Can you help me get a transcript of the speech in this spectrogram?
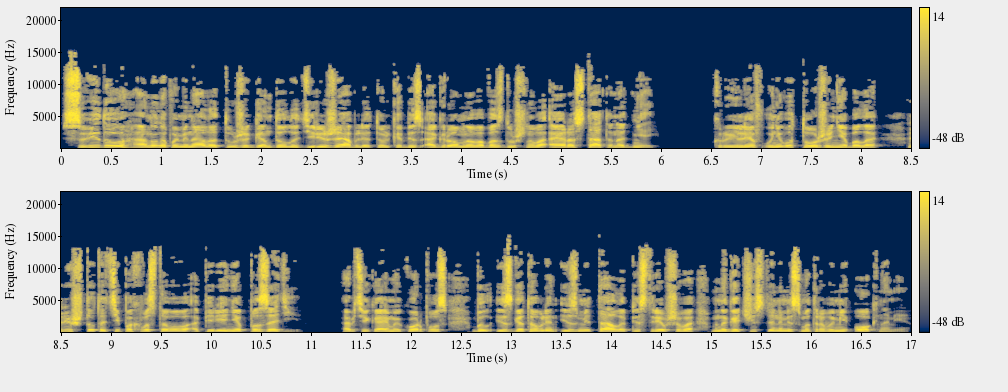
С виду оно напоминало ту же гондолу дирижабля, только без огромного воздушного аэростата над ней. Крыльев у него тоже не было, лишь что-то типа хвостового оперения позади. Обтекаемый корпус был изготовлен из металла, пестревшего многочисленными смотровыми окнами.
